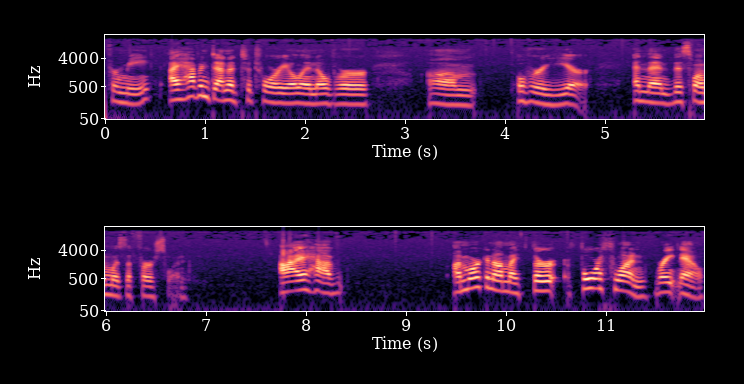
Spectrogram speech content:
for me, I haven't done a tutorial in over um, over a year, and then this one was the first one. I have. I'm working on my third, fourth one right now.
